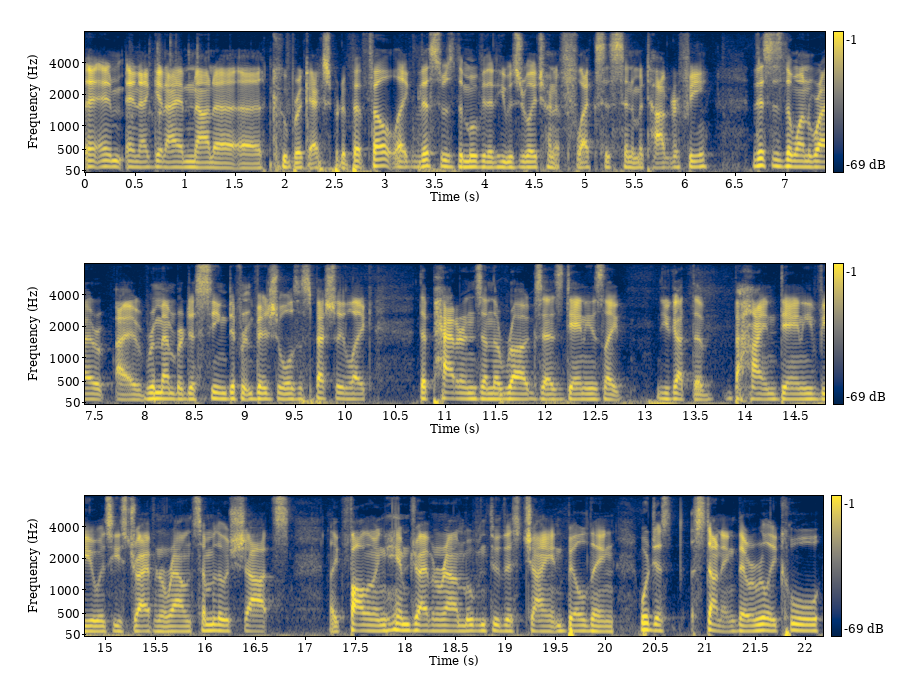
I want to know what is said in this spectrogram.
and, and again, I am not a, a Kubrick expert, but felt like this was the movie that he was really trying to flex his cinematography. This is the one where I, I remember just seeing different visuals, especially like the patterns and the rugs as Danny's like, you got the behind Danny view as he's driving around. Some of those shots, like following him driving around, moving through this giant building, were just stunning. They were really cool.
